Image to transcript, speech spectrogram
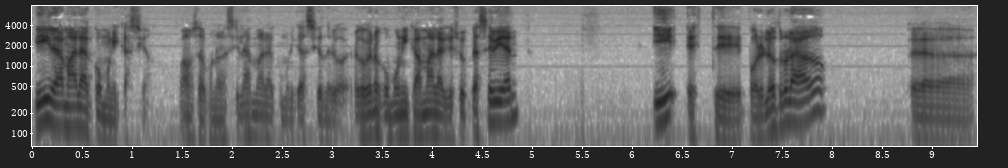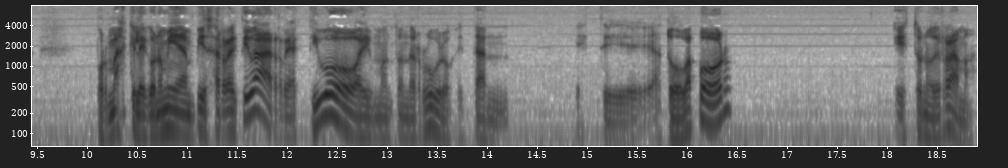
y la mala comunicación vamos a poner así, la mala comunicación del gobierno. El gobierno comunica mal aquello que hace bien. Y este, por el otro lado, eh, por más que la economía empiece a reactivar, reactivó, hay un montón de rubros que están este, a todo vapor, esto no derrama,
